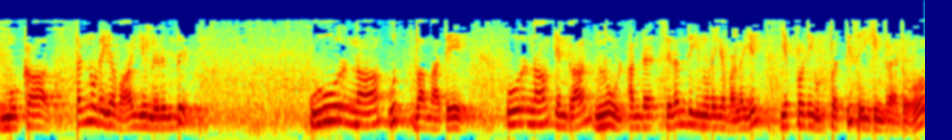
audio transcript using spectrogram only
முகா தன்னுடைய வாயிலிருந்து ஊர்ணாம் உத்வமதே. ஊர்ணாம் என்றால் நூல். அந்த சிலந்தியினுடைய வலையை எப்படி உற்பத்தி செய்கின்றதோ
